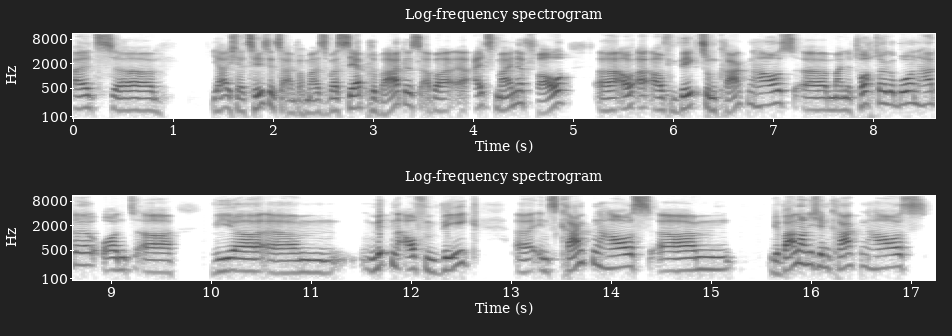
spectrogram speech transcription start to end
als äh, ja, ich erzähle es jetzt einfach mal, also was sehr privat ist, aber als meine Frau auf dem Weg zum Krankenhaus meine Tochter geboren hatte und wir ähm, mitten auf dem Weg ins Krankenhaus, wir waren noch nicht im Krankenhaus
